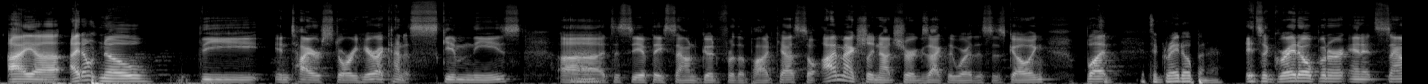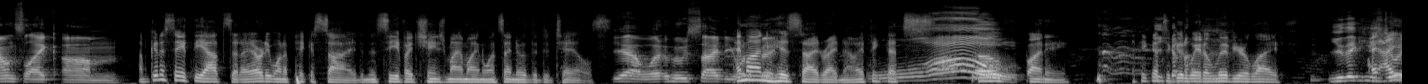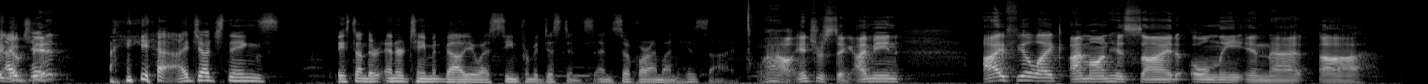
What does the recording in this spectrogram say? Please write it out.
I uh, I don't know the entire story here. I kind of skim these uh, to see if they sound good for the podcast. So I'm actually not sure exactly where this is going, but It's a great opener. it's a great opener, and it sounds like um, I'm gonna say at the outset, I already want to pick a side, and then see if I change my mind once I know the details. yeah. What whose side do you want? I'm on pick? his side right now. I think that's Whoa! so funny. I think that's a good way to live your life. You think he's I- I- doing I a ju- bit? yeah, I judge things based on their entertainment value as seen from a distance, and so far I'm on his side. Wow, interesting. I mean, I feel like I'm on his side only in that uh,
